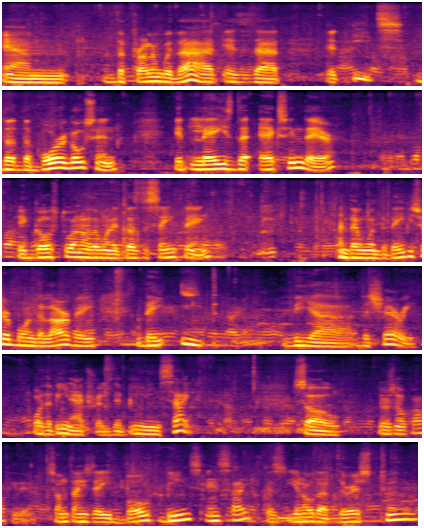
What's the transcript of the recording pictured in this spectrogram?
And the problem with that is that it eats. The the borer goes in, it lays the eggs in there. It goes to another one. It does the same thing. And then when the babies are born, the larvae, they eat the uh, the cherry or the bean actually, the bean inside. So there's no coffee there. Sometimes they eat both beans inside because you know that there is two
